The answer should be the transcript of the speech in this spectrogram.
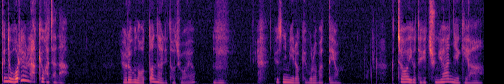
근데 월요일 학교 가잖아. 여러분, 어떤 날이 더 좋아요? 교수님이 이렇게 물어봤대요. 그쵸, 이거 되게 중요한 얘기야.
